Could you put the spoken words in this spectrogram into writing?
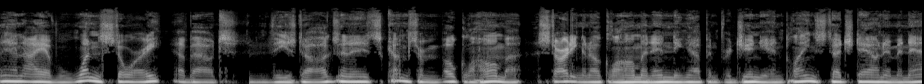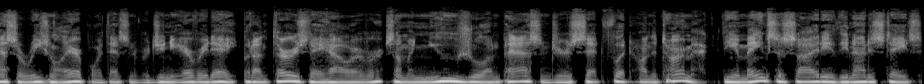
And i have one story about these dogs and it comes from oklahoma starting in oklahoma and ending up in virginia and planes touch down in manassas regional airport. That's in virginia every day. But on thursday however some unusual passengers set foot on the tarmac. The humane society of the united states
